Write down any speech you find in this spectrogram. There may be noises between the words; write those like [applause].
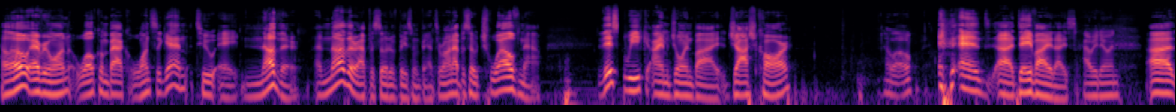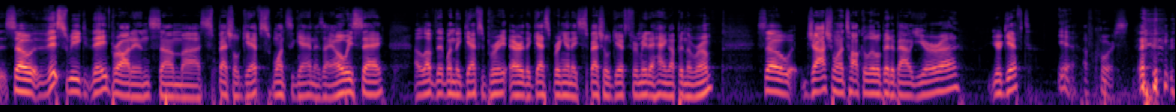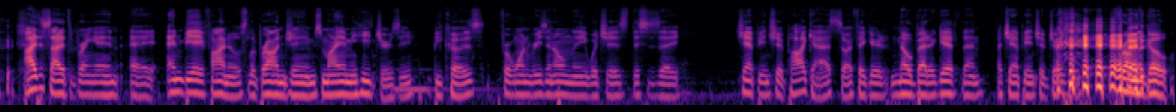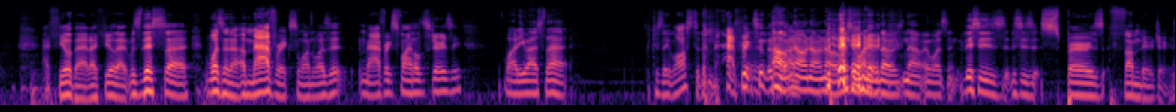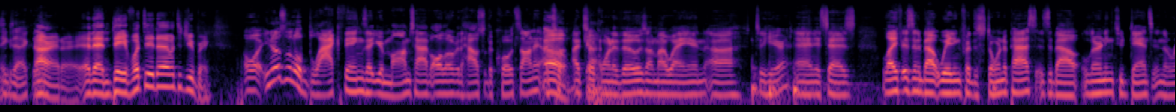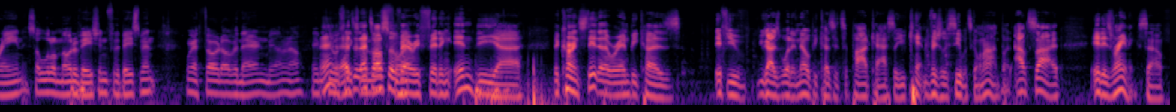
Hello, everyone. Welcome back once again to another another episode of Basement Banter. We're on episode 12 now. This week, I am joined by Josh Carr Hello. [laughs] and uh, Dave Iodice. How are we doing? Uh, so this week they brought in some uh, special gifts. Once again, as I always say, I love that when the guests bring or the guests bring in a special gift for me to hang up in the room. So, Josh, want to talk a little bit about your uh, your gift? Yeah, of course. [laughs] I decided to bring in a NBA Finals LeBron James Miami Heat jersey because for one reason only, which is this is a championship podcast, so I figured no better gift than a championship jersey from the [laughs] goat. I feel that. I feel that. Was this uh wasn't a, a Mavericks one, was it? Mavericks finals jersey? Why do you ask that? Because they lost to the [laughs] Mavericks in the Oh finals. no, no, no! It wasn't one of [laughs] those. No, it wasn't. This is this is Spurs Thunder jersey. Exactly. All right, all right. And then Dave, what did uh, what did you bring? Oh, you know those little black things that your moms have all over the house with the quotes on it? I Oh, took, I took God. one of those on my way in uh, to here, and it says, "Life isn't about waiting for the storm to pass; it's about learning to dance in the rain." So a little motivation for the basement. We're gonna throw it over there, and I don't know. Maybe Yeah, that's some that's also for it. very fitting in the uh, the current state that we're in because if you you guys wouldn't know because it's a podcast, so you can't visually see what's going on. But outside, it is raining. So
